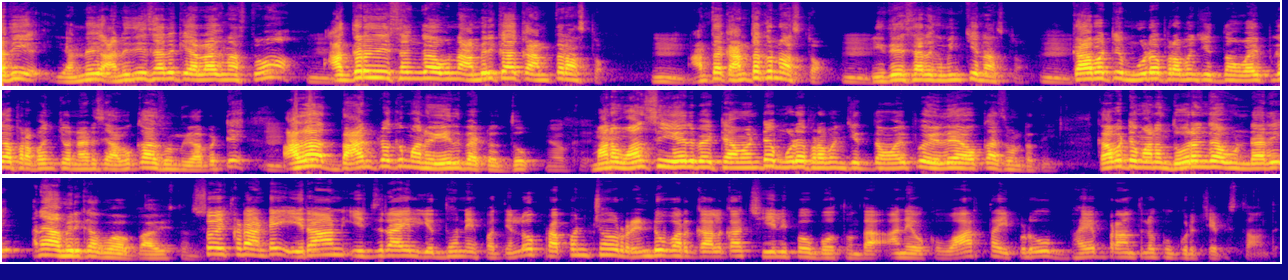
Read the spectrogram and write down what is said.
అది అన్ని అన్ని దేశాలకి ఎలాగ నష్టం అగ్రదేశంగా ఉన్న అమెరికాకి అంత నష్టం. అంతకు అంతకు నష్టం. ఈ దేశాలకు మించి నష్టం. కాబట్టి మూడో ప్రపంచ యుద్ధం వైపుగా ప్రపంచం నడిచే అవకాశం ఉంది కాబట్టి. అలా దాంట్లోకి మనం ఏలు పెట్టొద్దు. మనం వన్స్ ఏలు పెట్టామంటే మూడో ప్రపంచ యుద్ధం వైపు వెళ్ళే అవకాశం ఉంటుంది. కాబట్టి మనం దూరంగా ఉండాలి అని అమెరికా భావిస్తుంది. సో ఇక్కడ అంటే ఇరాన్ ఇజ్రాయెల్ యుద్ధ నేపథ్యంలో ప్రపంచం రెండు వర్గాలుగా చీలిపోబోతుందా అనే ఒక వార్త ఇప్పుడు భయభ్రాంతులకు గురి ఉంది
